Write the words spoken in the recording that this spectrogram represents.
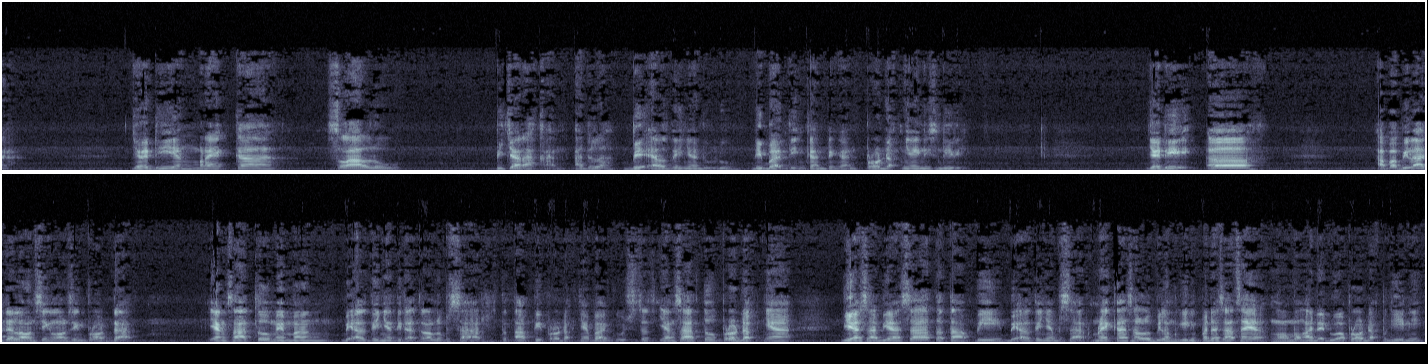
Nah, jadi yang mereka selalu bicarakan adalah BLT-nya dulu dibandingkan dengan produknya ini sendiri. Jadi, eh, apabila ada launching-launching produk, yang satu memang BLT-nya tidak terlalu besar, tetapi produknya bagus. Yang satu produknya biasa-biasa, tetapi BLT-nya besar. Mereka selalu bilang begini, pada saat saya ngomong ada dua produk begini,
